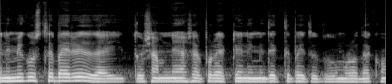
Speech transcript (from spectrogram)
এনিমি খুঁজতে বাইরে যাই তো সামনে আসার পরে একটা এনিমি দেখতে পাই তো তোমরাও দেখো।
